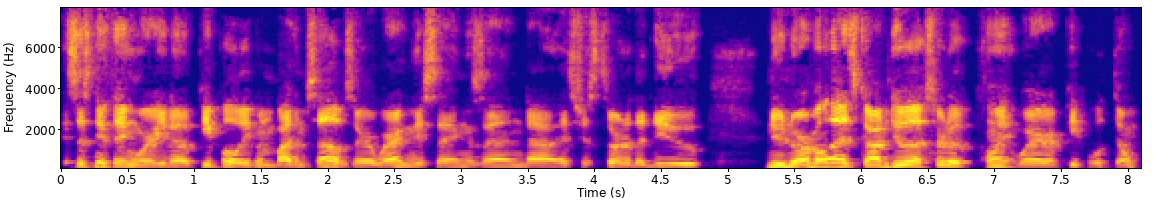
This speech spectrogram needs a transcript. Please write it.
it's this new thing where you know people even by themselves are wearing these things, and uh, it's just sort of the new new normal, and it's gotten to a sort of point where people don't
